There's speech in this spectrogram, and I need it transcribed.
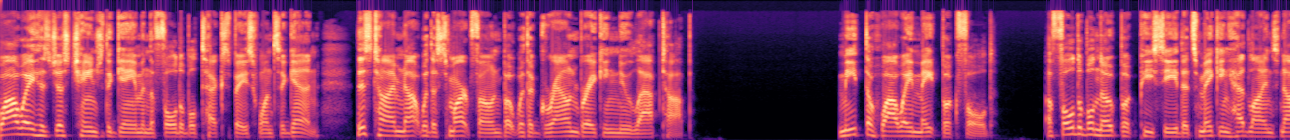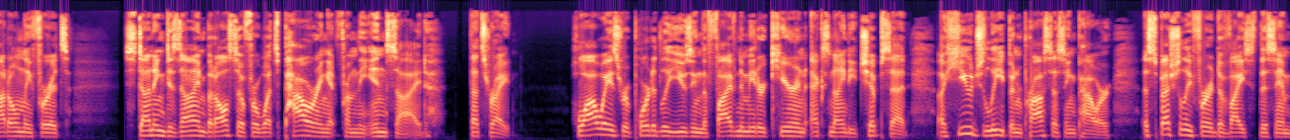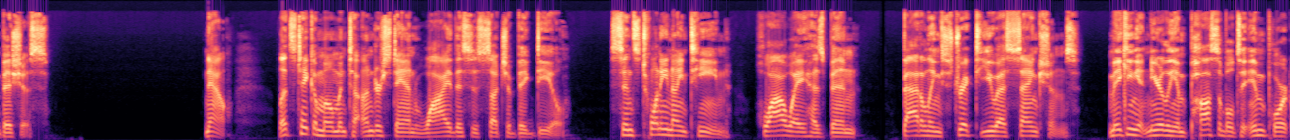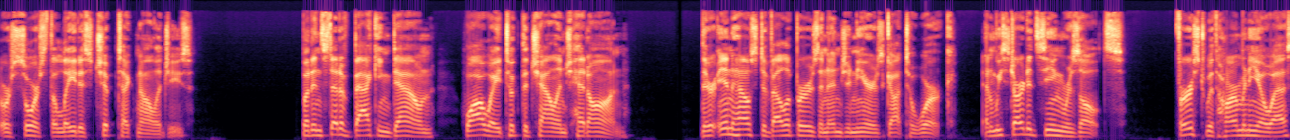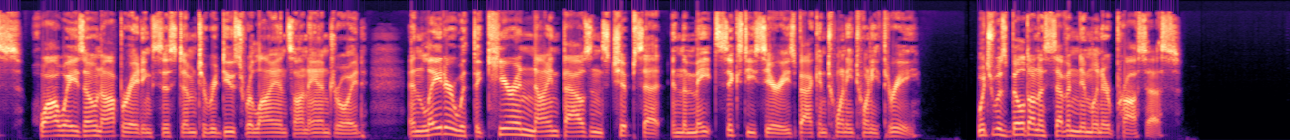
Huawei has just changed the game in the foldable tech space once again, this time not with a smartphone, but with a groundbreaking new laptop. Meet the Huawei MateBook Fold, a foldable notebook PC that's making headlines not only for its stunning design, but also for what's powering it from the inside. That's right. Huawei is reportedly using the 5nm Kirin X90 chipset, a huge leap in processing power, especially for a device this ambitious. Now, let's take a moment to understand why this is such a big deal. Since 2019, Huawei has been battling strict US sanctions, making it nearly impossible to import or source the latest chip technologies. But instead of backing down, Huawei took the challenge head on. Their in-house developers and engineers got to work, and we started seeing results. First with Harmony OS, Huawei's own operating system to reduce reliance on Android, and later with the Kirin 9000S chipset in the Mate 60 series back in 2023, which was built on a 7nm process.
